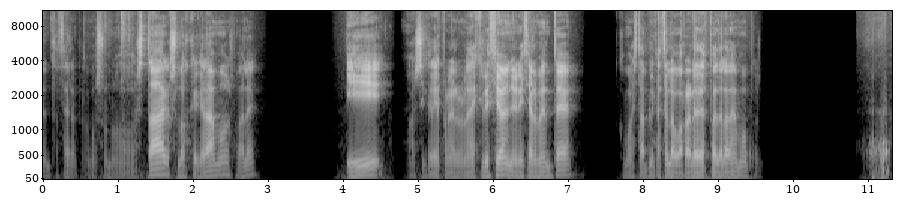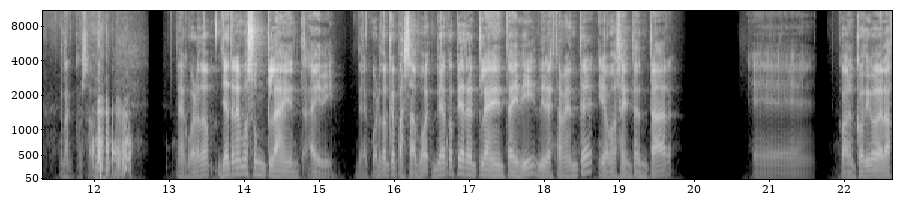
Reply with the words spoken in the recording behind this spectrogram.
Entonces le ponemos unos tags, los que queramos, ¿vale? Y si queréis ponerle una descripción, yo inicialmente, como esta aplicación la borraré después de la demo, pues gran cosa. ¿De acuerdo? Ya tenemos un client ID. ¿De acuerdo? ¿Qué pasa? Voy a copiar el client ID directamente y vamos a intentar eh, con el código de la,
